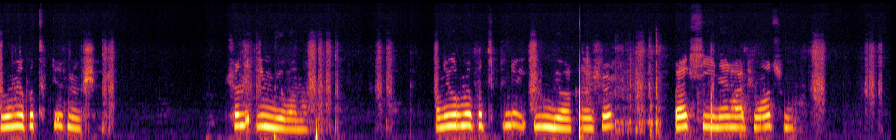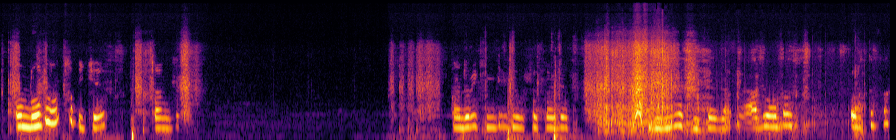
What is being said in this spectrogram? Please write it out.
Yorum yapa tıklıyorsun arkadaşlar. Şu anda inmiyor bana. Bana yorum yapa tıklayınca inmiyor arkadaşlar. Belki iner harfim olsun. Oğlum ne oldu lan tabii ki. Tamam git. Android indir diyor bu sefer de. Bilmiyor ki Abi oradan what the fuck?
